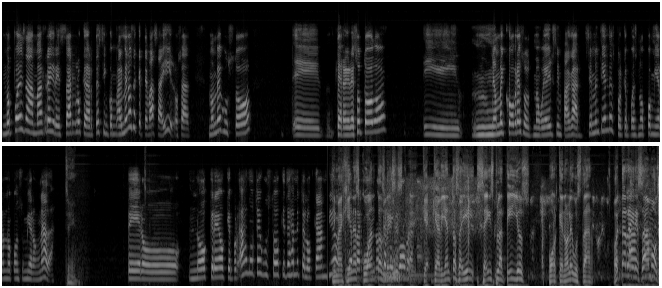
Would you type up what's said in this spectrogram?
no puedes nada más regresarlo, quedarte sin, com- al menos de que te vas a ir, o sea, no me gustó, eh, te regreso todo y no me cobres o me voy a ir sin pagar, ¿sí me entiendes? Porque pues no comieron, no consumieron nada, Sí. Pero no creo que, por, ah, no te gustó, que déjame te lo cambio. ¿Te imaginas no cuántas veces que, que avientas ahí seis platillos porque no le gustaron? Ahorita regresamos.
